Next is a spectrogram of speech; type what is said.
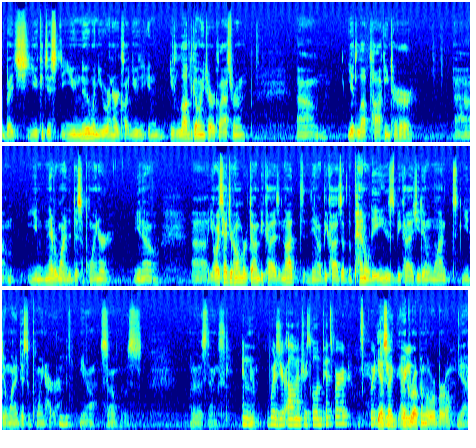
but she, you could just you knew when you were in her cl- you in, you loved going to her classroom. Um, you'd love talking to her. Um, you never wanted to disappoint her, you know. Uh, you always had your homework done because not you know because of the penalties, because you didn't want you didn't want to disappoint her, mm-hmm. you know. So it was one of those things. And yeah. was your elementary school in Pittsburgh? Where, yes, you, I, I grew you... up in Lower Burrell. Yeah,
